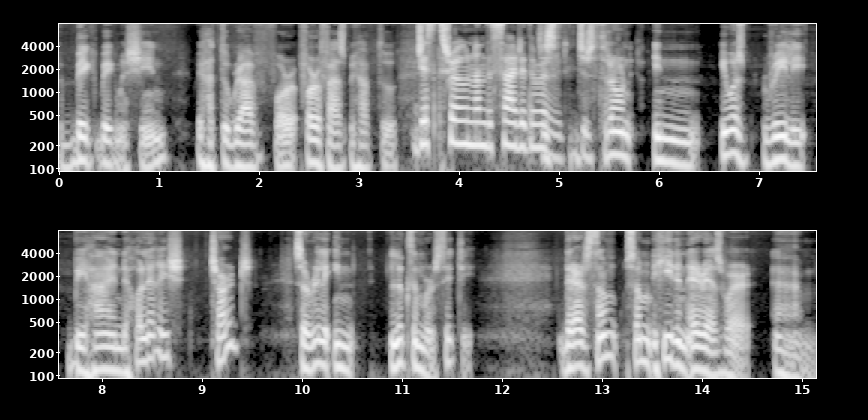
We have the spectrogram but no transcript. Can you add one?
a big, big machine. We had to grab four, four of us. We have to Just thrown on the side of the road. just just thrown in. It was really behind the Hollerich Church, so really in Luxembourg City. There are some some hidden areas where um,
